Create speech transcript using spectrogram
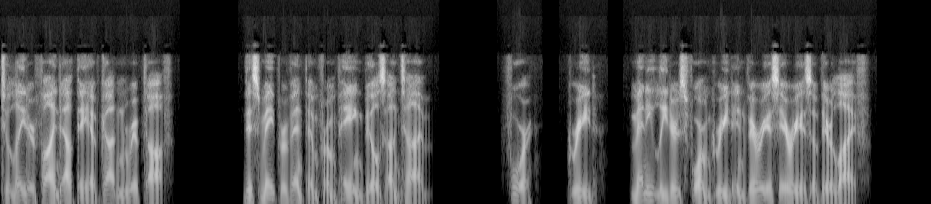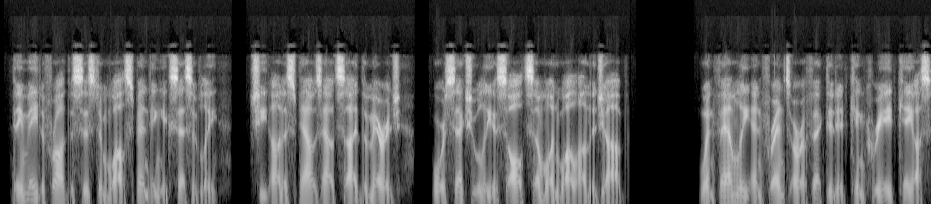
to later find out they have gotten ripped off. This may prevent them from paying bills on time. 4. Greed, many leaders form greed in various areas of their life. They may defraud the system while spending excessively, cheat on a spouse outside the marriage, or sexually assault someone while on the job. When family and friends are affected it can create chaos,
